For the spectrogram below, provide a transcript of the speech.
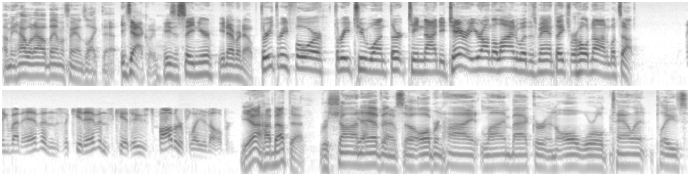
I mean, how would Alabama fans like that? Exactly. He's a senior. You never know. 334 321 1390. Terry, you're on the line with us, man. Thanks for holding on. What's up? Think about Evans, the kid Evans kid whose father played at Auburn. Yeah, how about that? Rashaan Yeah, Evans, uh, Auburn High linebacker and all-world talent, plays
